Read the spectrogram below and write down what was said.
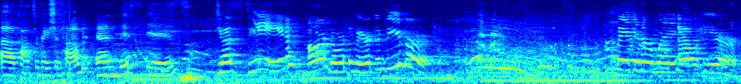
uh, Conservation Hub, and this is Justine, our North American beaver. Making her way out here.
